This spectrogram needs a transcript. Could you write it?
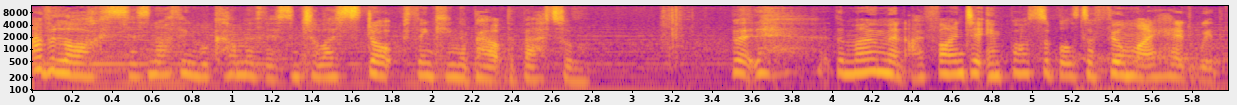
Avallac'h says nothing will come of this until I stop thinking about the battle. But at the moment, I find it impossible to fill my head with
